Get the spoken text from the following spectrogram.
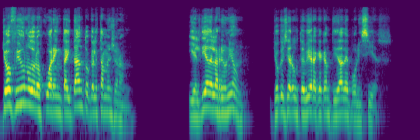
Yo fui uno de los cuarenta y tantos que le están mencionando. Y el día de la reunión, yo quisiera que usted viera qué cantidad de policías,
